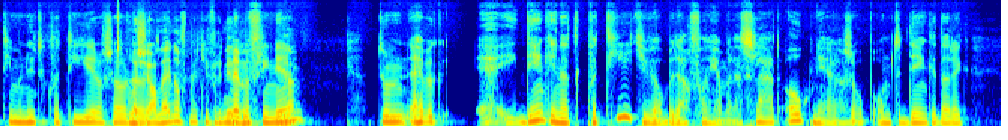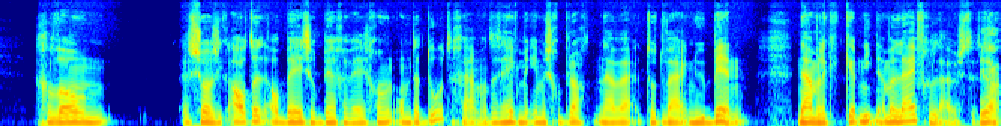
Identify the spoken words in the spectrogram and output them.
tien minuten, kwartier of zo. Was je alleen of met je vriendin? met mijn vriendin. Ja? Toen heb ik, eh, ik denk in dat kwartiertje wel bedacht van, ja, maar dat slaat ook nergens op. Om te denken dat ik gewoon, eh, zoals ik altijd al bezig ben geweest, gewoon om dat door te gaan. Want het heeft me immers gebracht naar waar, tot waar ik nu ben. Namelijk, ik heb niet naar mijn lijf geluisterd. Ja,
